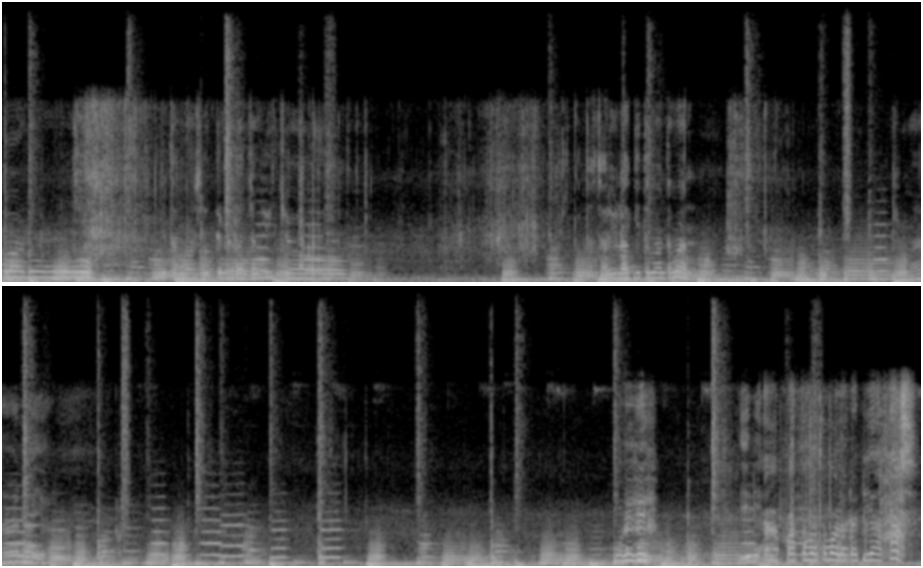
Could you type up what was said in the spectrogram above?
Waduh. Kita masukin keranjang hijau. Kita cari lagi teman-teman. Gimana ya? Wih ini apa teman-teman ada di atas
